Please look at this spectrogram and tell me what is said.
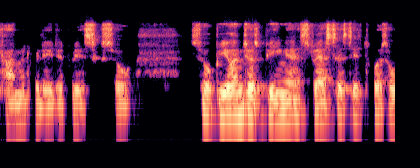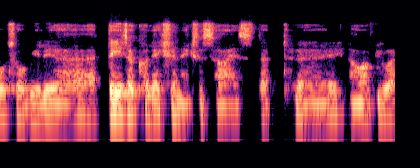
climate related risks. So, so beyond just being a stress test, it was also really a, a data collection exercise that uh, in our view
